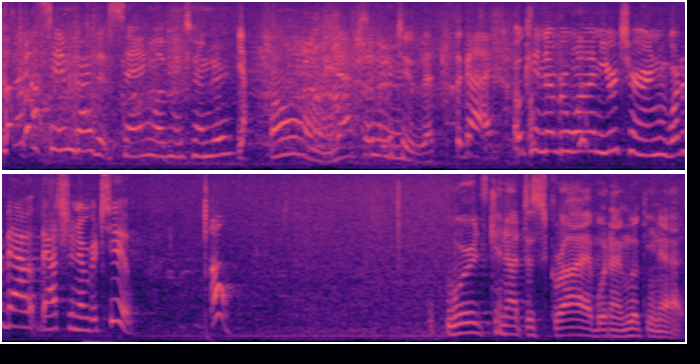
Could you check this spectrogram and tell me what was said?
that the same guy that sang Love Me Tender? Yeah. Oh. Bachelor number two, that's the guy. Okay, number one, your turn. What about Bachelor number two? Oh, Words cannot describe what I'm looking at.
